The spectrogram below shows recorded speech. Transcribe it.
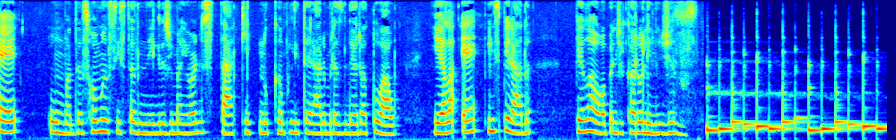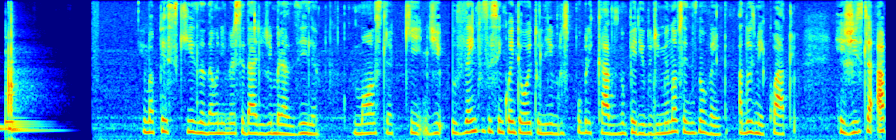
é uma das romancistas negras de maior destaque no campo literário brasileiro atual, e ela é inspirada pela obra de Carolina de Jesus. Uma pesquisa da Universidade de Brasília mostra que de 258 livros publicados no período de 1990 a 2004, registra a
